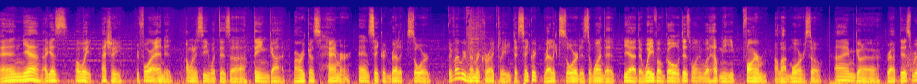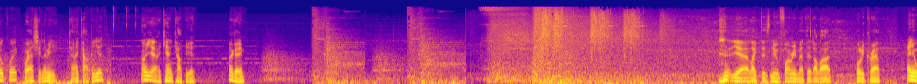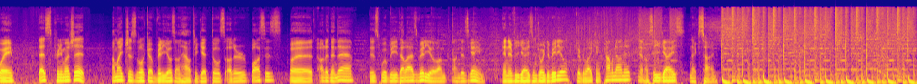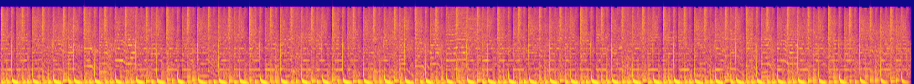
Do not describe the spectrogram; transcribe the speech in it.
And yeah, I guess, oh wait, actually, before I end it, I want to see what this uh thing got. Marika's hammer and sacred relic sword. If I remember correctly, the sacred relic sword is the one that, yeah, the wave of gold. This one will help me farm a lot more. So I'm gonna grab this real quick. Well, actually, let me, can I copy it? Oh yeah, I can't copy it. Okay. yeah, I like this new farming method a lot. Holy crap. Anyway, that's pretty much it. I might just look up videos on how to get those other bosses. But other than that, this will be the last video on, on this game. And if you guys enjoyed the video, leave a like and comment on it. And I'll see you guys next time.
